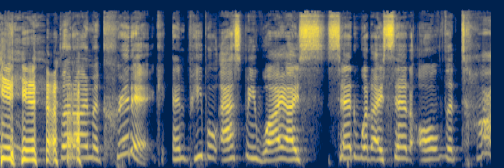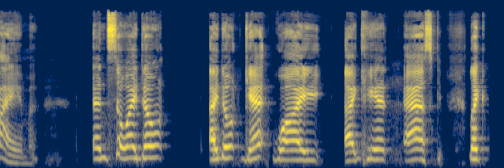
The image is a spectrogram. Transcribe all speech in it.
but I'm a critic, and people ask me why I s- said what I said all the time, and so I don't, I don't get why I can't ask. Like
